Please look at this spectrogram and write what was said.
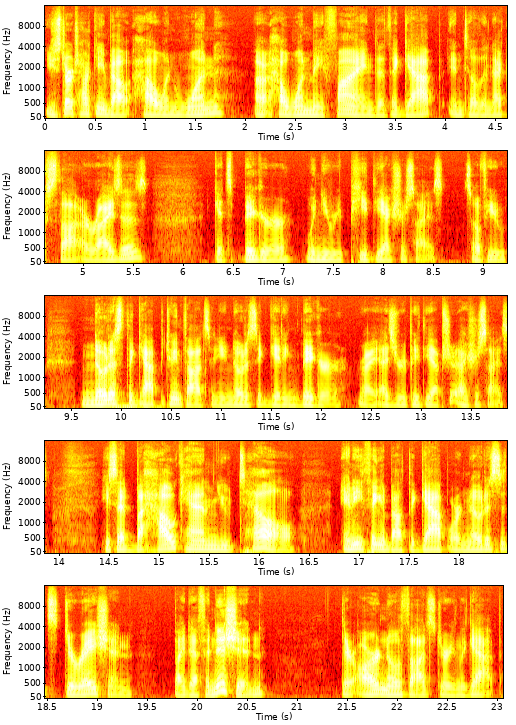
you start talking about how when one uh, how one may find that the gap until the next thought arises gets bigger when you repeat the exercise. So if you notice the gap between thoughts and you notice it getting bigger, right, as you repeat the exercise, he said, but how can you tell anything about the gap or notice its duration? By definition, there are no thoughts during the gap.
